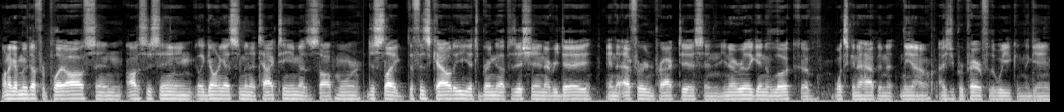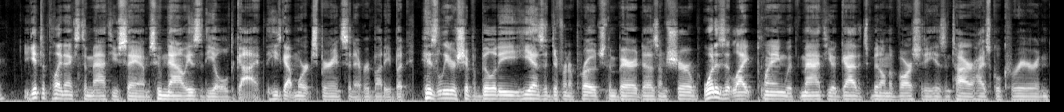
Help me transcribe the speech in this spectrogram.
when I got moved up for playoffs, and obviously seeing like going against them in an attack team as a sophomore, just like the physicality you have to bring to that position every day, and the effort and practice, and you know really getting a look of what's going to happen, you know, as you prepare for the week in the game. You get to play next to Matthew Sams, who now is the old guy. He's got more experience than everybody, but his leadership ability, he has a different approach than Barrett does, I'm sure. What is it like playing with Matthew, a guy that's been on the varsity his entire high school career? And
